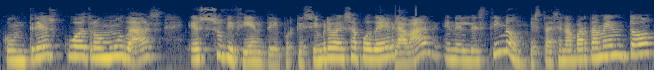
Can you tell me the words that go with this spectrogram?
Con 3-4 mudas es suficiente, porque siempre vais a poder lavar en el destino. Estás en apartamento,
